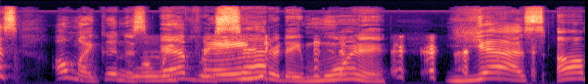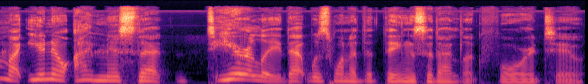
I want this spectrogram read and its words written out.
yes. Oh my goodness. Every sang. Saturday morning. yes. Oh my you know, I miss that dearly. That was one of the things that I look forward to.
